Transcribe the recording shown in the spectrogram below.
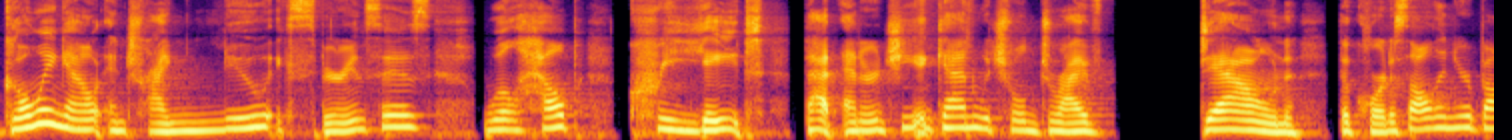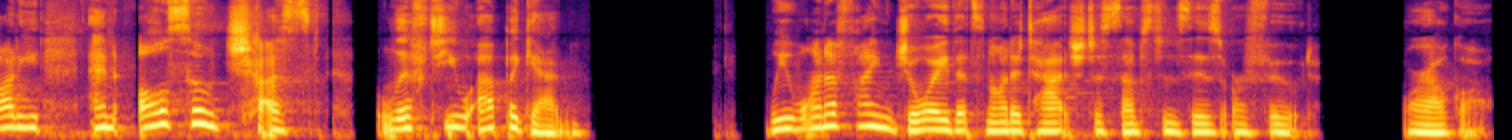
going out and trying new experiences will help create that energy again, which will drive down the cortisol in your body and also just lift you up again. We want to find joy that's not attached to substances or food or alcohol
